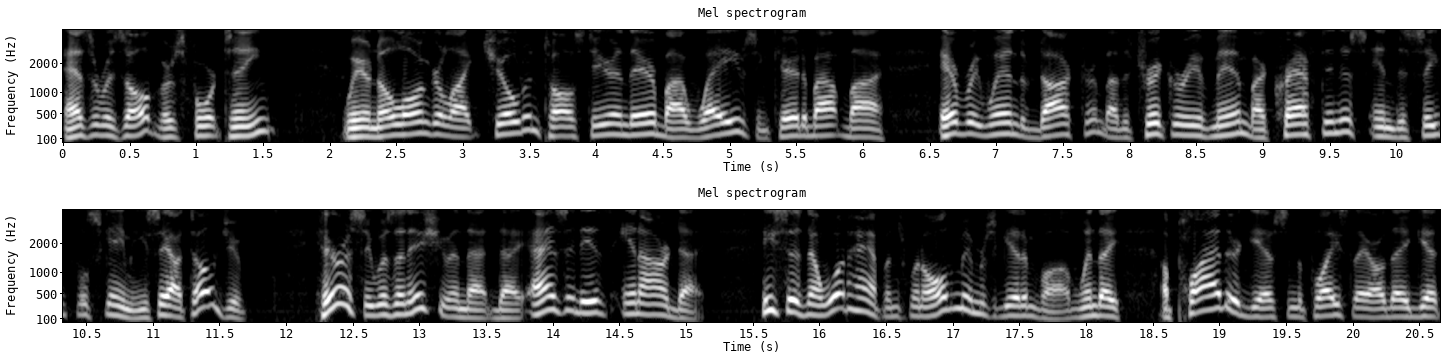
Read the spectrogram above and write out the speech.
As a result, verse 14, we are no longer like children, tossed here and there by waves and carried about by every wind of doctrine, by the trickery of men, by craftiness and deceitful scheming. You see, I told you, heresy was an issue in that day, as it is in our day. He says, now what happens when all the members get involved, when they apply their gifts in the place they are, they get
